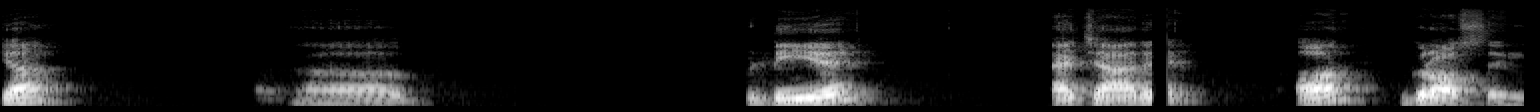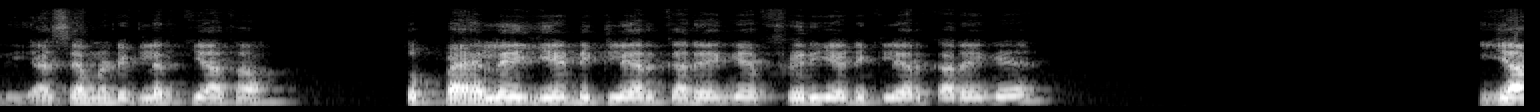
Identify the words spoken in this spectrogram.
क्या? D A H R A और ग्रॉस सैलरी ऐसे हमने डिक्लेयर किया था। तो पहले ये डिक्लेयर करेंगे, फिर ये डिक्लेयर करेंगे। या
